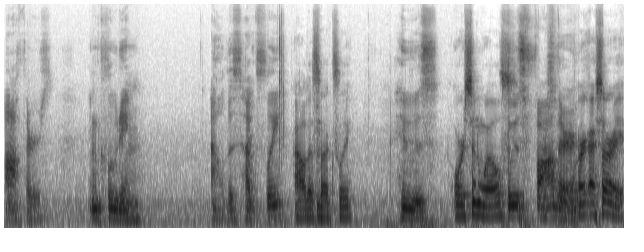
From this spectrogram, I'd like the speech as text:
authors, including Aldous Huxley, Aldous Huxley, who's Orson Welles, whose father or uh, sorry,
